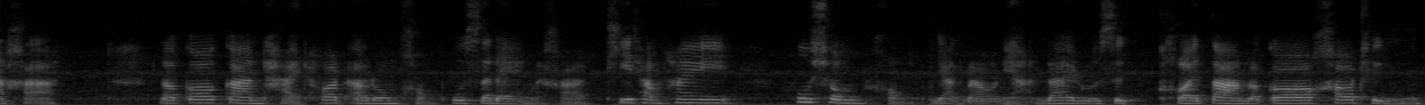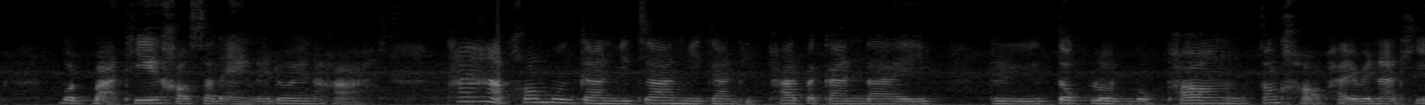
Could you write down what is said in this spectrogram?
นะคะ แล้วก็การถ่ายทอดอารมณ์ของผู้แสดงนะคะ ที่ทำให้ผู้ชมของอย่างเราเนี่ยได้รู้สึกคล้อยตามแล้วก็เข้าถึงบทบาทที่เขาแสดงได้ด้วยนะคะ ถ้าหากข้อมูลการวิจารณ์มีการผิดพลาดประการใด หรือตกหล่นบกพร่อง ต้องขออภัยไว้ณที่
